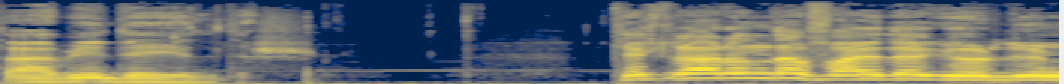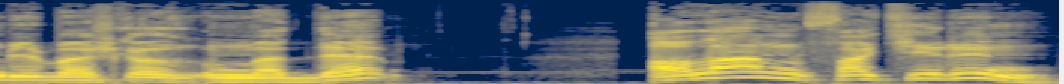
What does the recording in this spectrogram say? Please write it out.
tabi değildir. Tekrarında fayda gördüğüm bir başka madde, alan fakirin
